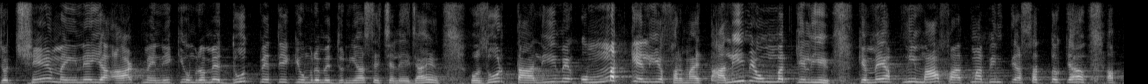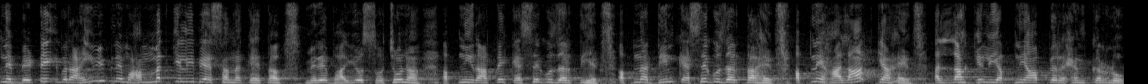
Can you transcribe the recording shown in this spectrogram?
जो छः महीने या आठ महीने की उम्र में दूध पीते की उम्र में दुनिया से चले जाएँ, हुजूर तालीम उम्मत के लिए फरमाए, तालीम उम्मत के लिए कि मैं अपनी माँ फातिमा बिन असद तो क्या अपने बेटे इब्राहिम इबन मोहम्मद के लिए भी ऐसा ना कहता। मेरे भाइयों, सोचो ना, अपनी रातें कैसे गुजरती है, अपना दिन कैसे गुजरता है, अपने हालात क्या हैं? अल्लाह के लिए अपने आप पर रहम कर लो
